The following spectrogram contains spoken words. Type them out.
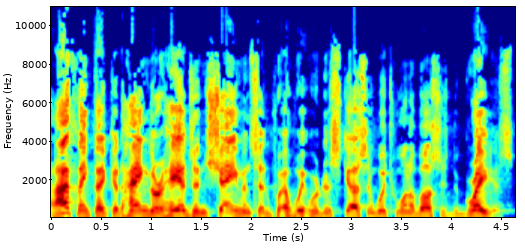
And I think they could hang their heads in shame and said, well, we were discussing which one of us is the greatest.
